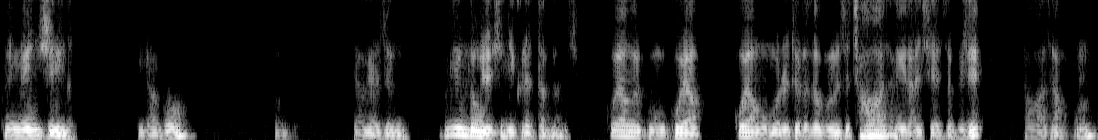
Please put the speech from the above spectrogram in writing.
국민시인이라고 여겨지는 윤동주 시인이 그랬단 말이죠. 고향을 보면 고향 고향 우물을 들여다보면서 자화상이라는 시에서 그지? 자화상 응?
